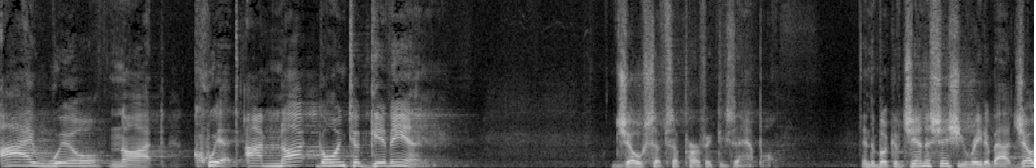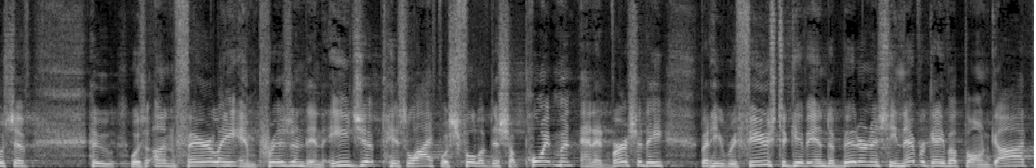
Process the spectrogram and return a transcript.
I will not quit. I'm not going to give in. Joseph's a perfect example. In the book of Genesis, you read about Joseph, who was unfairly imprisoned in Egypt. His life was full of disappointment and adversity, but he refused to give in to bitterness. He never gave up on God.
